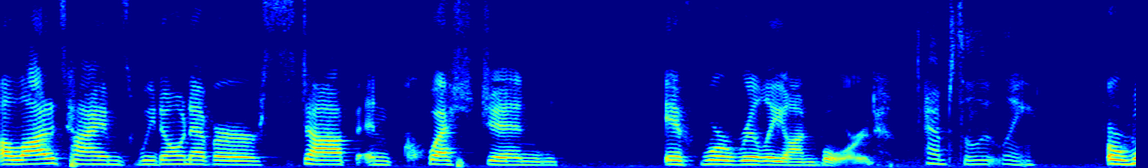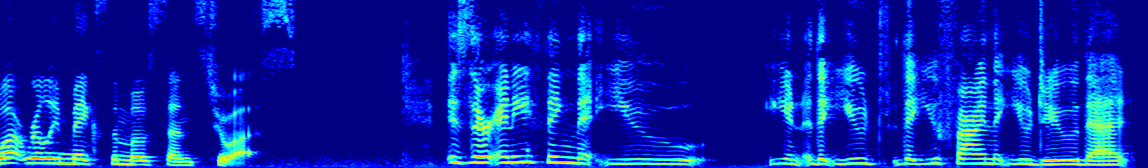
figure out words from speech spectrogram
a lot of times we don't ever stop and question if we're really on board. Absolutely. Or what really makes the most sense to us. Is there anything that you you know that you that you find that you do that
